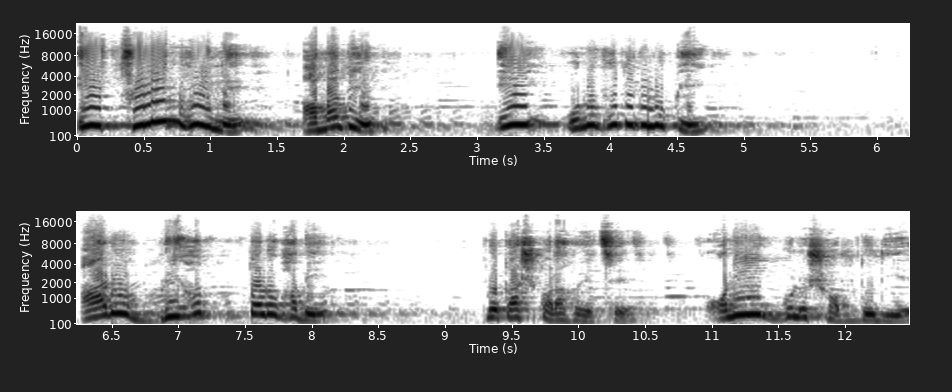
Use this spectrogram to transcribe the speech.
এই ফিলিং হুইলে আমাদের এই অনুভূতিগুলোকেই আরও বৃহত্তরভাবে প্রকাশ করা হয়েছে অনেকগুলো শব্দ দিয়ে।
